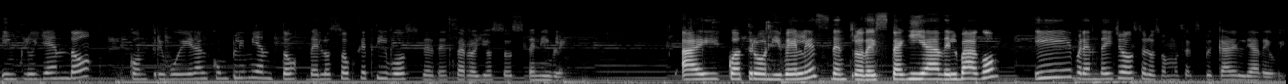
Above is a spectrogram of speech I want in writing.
incluyendo contribuir al cumplimiento de los objetivos de desarrollo sostenible. Hay cuatro niveles dentro de esta guía del vago y Brenda y yo se los vamos a explicar el día de hoy.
